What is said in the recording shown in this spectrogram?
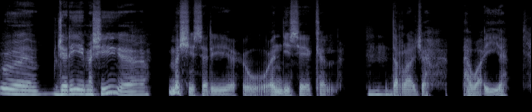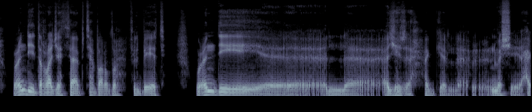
آه، جري مشي آه، مشي سريع وعندي سيكل. دراجة هوائية وعندي دراجة ثابتة برضه في البيت وعندي آه، الأجهزة حق المشي حق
